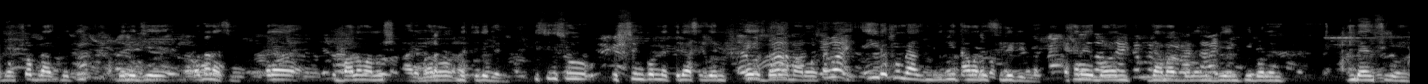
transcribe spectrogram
এবং সব রাজনৈতিক দলের যে প্রধান আছে তারা ভালো মানুষ আর ভালো নেতৃত্ব দেন। কিছু কিছু উচ্ছৃঙ্খল নেত্রী আছে যে এই বড় মারো, এইরকম রাজনীতিবিদ আমাদের সিলেটে নেই। এখানে বলেন জামাত বলেন, বিএনপি বলেন বেঞ্চি বলেন,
